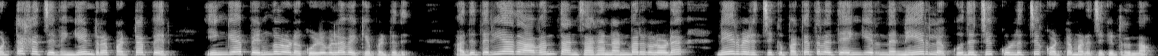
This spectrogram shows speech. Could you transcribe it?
ஒட்டகச்சிவிங்கின்ற பட்டப்பேர் இங்கே பெண்களோட குழுவில் வைக்கப்பட்டது. அது தெரியாத அவன் தன் சக நண்பர்களோட நீர்வீழ்ச்சிக்கு பக்கத்தில் தேங்கியிருந்த நீரில் குதிச்சு குளிச்சு கொட்டமடைச்சிக்கிட்டு இருந்தான்.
